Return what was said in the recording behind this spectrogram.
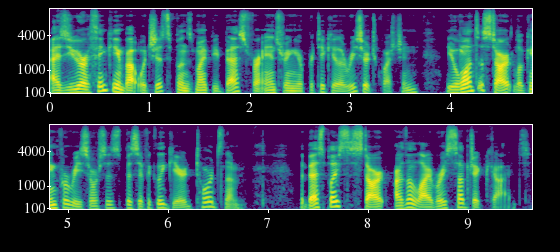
As you are thinking about which disciplines might be best for answering your particular research question, you'll want to start looking for resources specifically geared towards them. The best place to start are the library subject guides.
